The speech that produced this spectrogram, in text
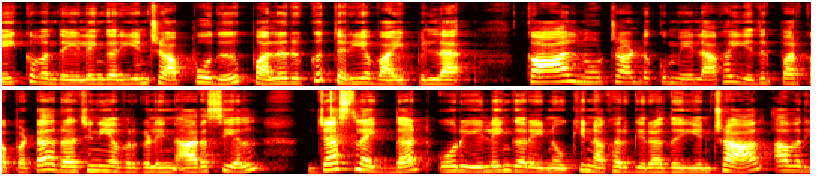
மேய்க்க வந்த இளைஞர் என்று அப்போது பலருக்கு தெரிய வாய்ப்பில்லை. கால் நூற்றாண்டுக்கும் மேலாக எதிர்பார்க்கப்பட்ட ரஜினி அவர்களின் அரசியல் ஜஸ்ட் லைக் தட் ஒரு இளைஞரை நோக்கி நகர்கிறது என்றால் அவர்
